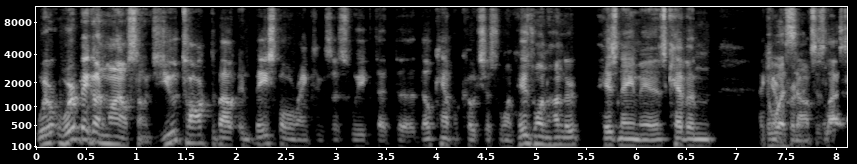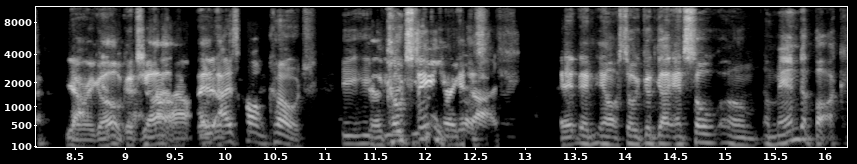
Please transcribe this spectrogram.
we're, we're big on milestones. You talked about in baseball rankings this week that the Del Campo coach just won his 100. His name is Kevin. I can't pronounce his last name. Yeah. There we go. Good job. I, I, just call him Coach. He, he, Coach Steve. Yes. And, and, you know, so a good guy. And so um, Amanda Buck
